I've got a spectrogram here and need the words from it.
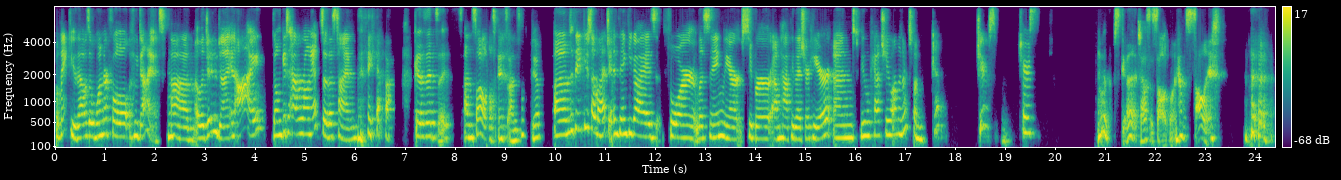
Well, thank you. That was a wonderful who done it, mm-hmm. um, a legit who done it, and I don't get to have a wrong answer this time. yeah, because it's it's unsolved. It's unsolved. Yep. Um, so thank you so much, and thank you guys for listening. We are super um, happy that you're here, and we will catch you on the next one. Yeah. Cheers. Cheers. Oh, that was good. That was a solid one. That was solid.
